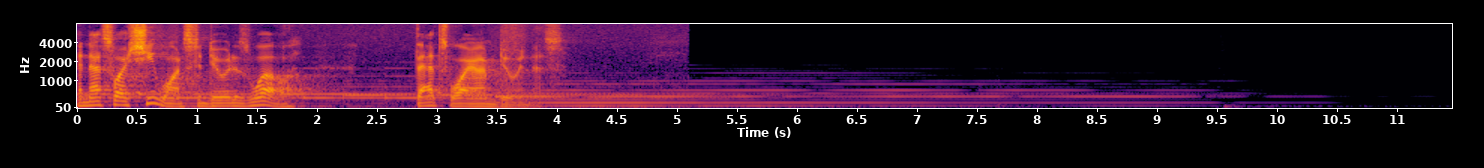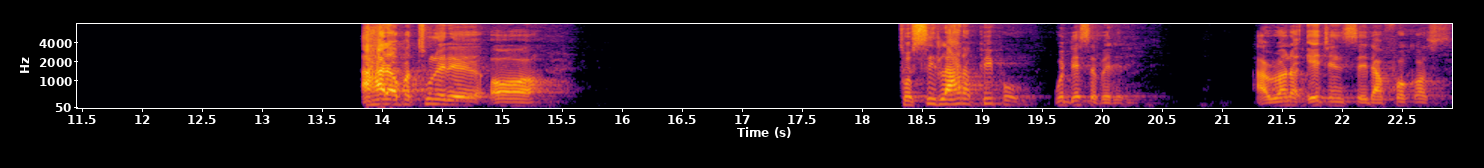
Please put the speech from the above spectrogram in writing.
and that's why she wants to do it as well. That's why I'm doing this. I had opportunity uh, to see a lot of people with disability. I run an agency that focus,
